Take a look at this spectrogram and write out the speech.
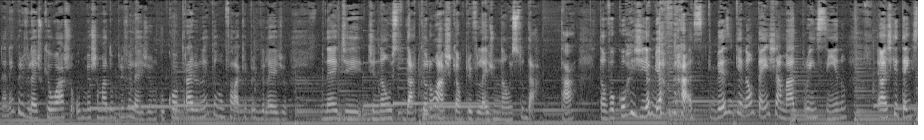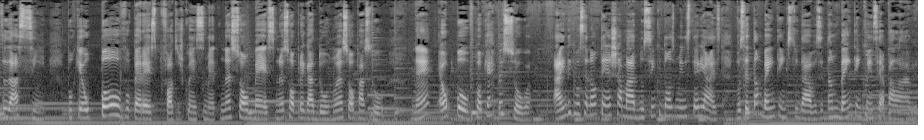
Não é nem privilégio, porque eu acho o meu chamado um privilégio. O contrário, nem tem como falar que é privilégio né, de, de não estudar, porque eu não acho que é um privilégio não estudar, tá? Então vou corrigir a minha frase, que mesmo quem não tem chamado para o ensino, eu acho que tem que estudar sim, porque o povo perece por falta de conhecimento. Não é só o mestre, não é só o pregador, não é só o pastor, né? É o povo, qualquer pessoa. Ainda que você não tenha chamado nos cinco dons ministeriais, você também tem que estudar, você também tem que conhecer a palavra.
